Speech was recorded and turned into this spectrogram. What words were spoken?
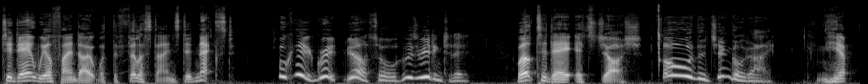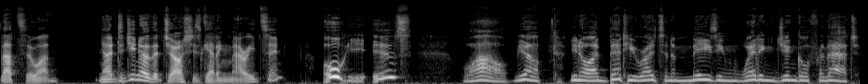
today we'll find out what the Philistines did next. Okay, great. Yeah, so who's reading today? Well, today it's Josh. Oh, the jingle guy. Yep, that's the one. Now, did you know that Josh is getting married soon? Oh, he is? Wow, yeah. You know, I bet he writes an amazing wedding jingle for that.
